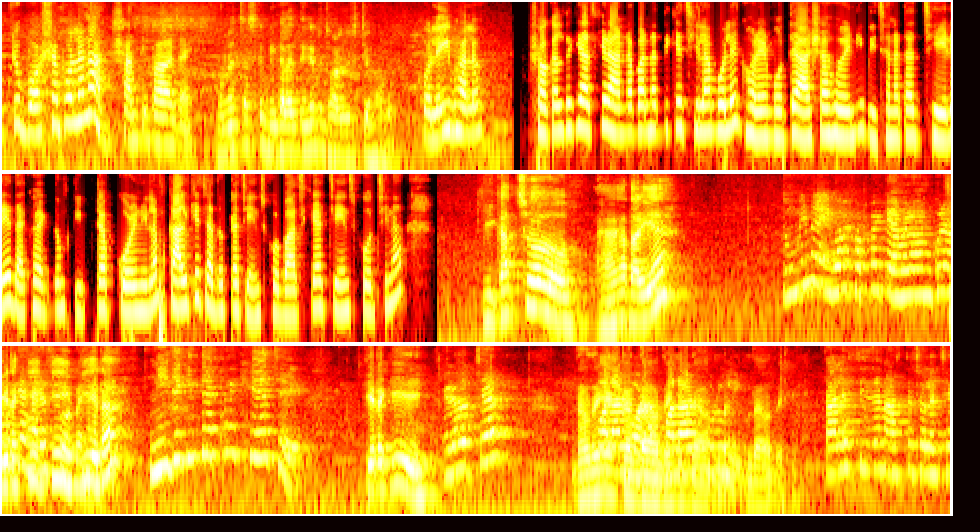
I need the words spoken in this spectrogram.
একটু বর্ষা পড়লে না শান্তি পাওয়া যায়। মনে হচ্ছে আজকে বিকালের দিকে একটু ঝড় বৃষ্টি হবে। হলেই ভালো। সকাল থেকে আজকে রান্না বান্নার দিকে ছিলাম বলে ঘরের মধ্যে আসা হয়নি। বিছানাটা ঝেড়ে দেখো একদম টিপটাপ করে নিলাম। কালকে চাদরটা চেঞ্জ করব আজকে আর চেঞ্জ করছি না। কি খাচ্ছো হ্যাঁ হ্যাঁ দাঁড়িয়ে। তুমি না এইভাবে সবসময় ক্যামেরা অন করে এটা আমাকে কি হ্যারাস কি করবে কি এটা? নিজে কিন্তু এক্ষুনি খেয়েছে। কি এটা কি? এটা হচ্ছে দাও দেখি একটা দাও দেখি দাও দাও দেখি। তালের সিজন আসতে চলেছে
